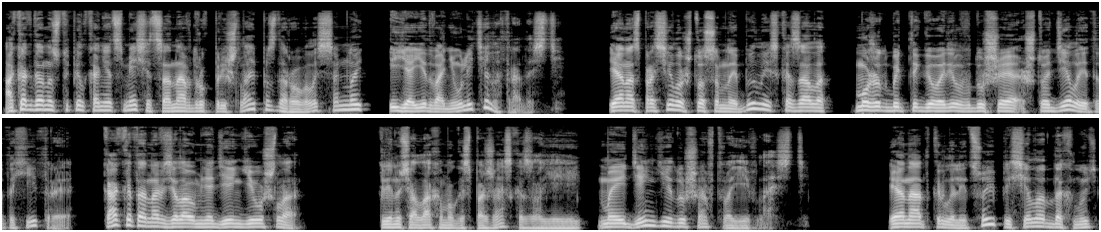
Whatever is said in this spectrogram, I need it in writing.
А когда наступил конец месяца, она вдруг пришла и поздоровалась со мной, и я едва не улетел от радости. И она спросила, что со мной было, и сказала, «Может быть, ты говорил в душе, что делает это хитрое? Как это она взяла у меня деньги и ушла?» — Клянусь Аллахом, о госпожа, — сказал я ей, — мои деньги и душа в твоей власти. И она открыла лицо и присела отдохнуть,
